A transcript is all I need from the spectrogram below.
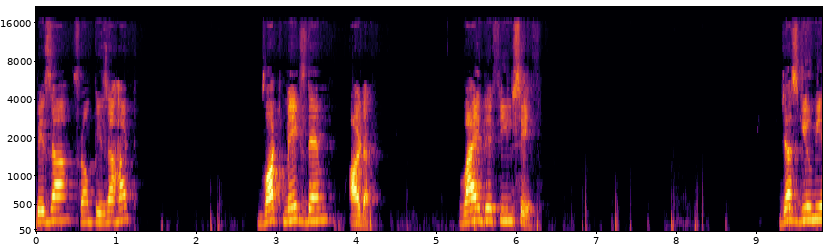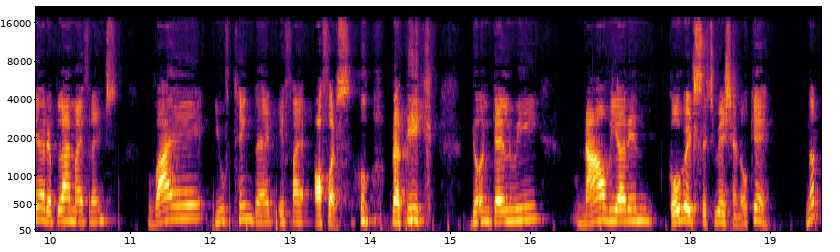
pizza from pizza hut? What makes them order? Why they feel safe? Just give me a reply my friends why you think that if I offers, Pratik, don't tell me now we are in COVID situation, okay? Not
